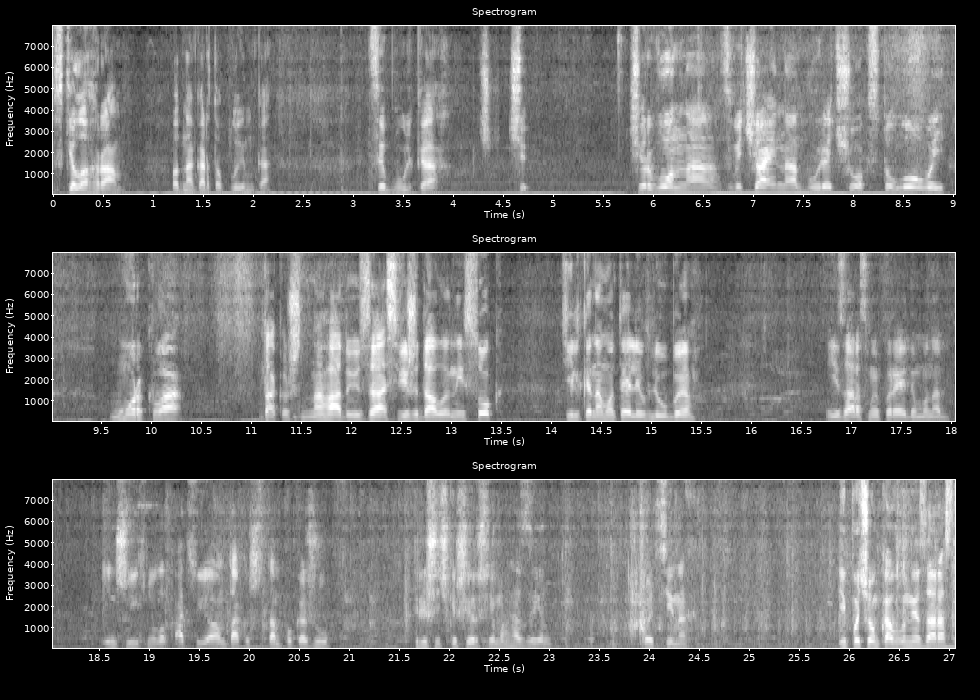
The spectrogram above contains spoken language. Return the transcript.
з кілограм одна картоплинка. Цибулька червона, звичайна, бурячок столовий, морква. Також нагадую за свіжедавлений сок, тільки на мотелі в Люби. І зараз ми перейдемо на іншу їхню локацію, я вам також там покажу. Трішечки ширший магазин по цінах. І по чому кавуни зараз?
